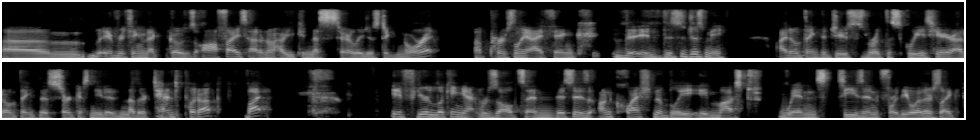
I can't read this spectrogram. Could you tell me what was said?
um, everything that goes off ice, I don't know how you can necessarily just ignore it. Uh, personally, I think this is just me. I don't think the juice is worth the squeeze here. I don't think this circus needed another tent put up. But if you're looking at results, and this is unquestionably a must win season for the Oilers, like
